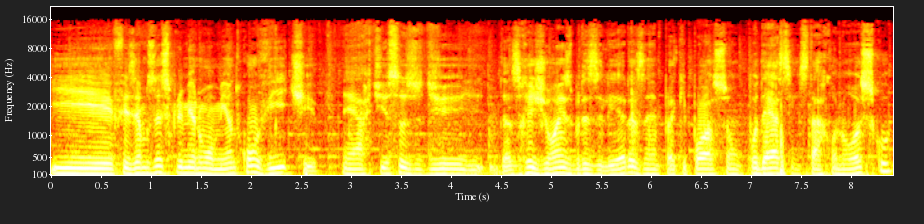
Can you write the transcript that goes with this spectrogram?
e fizemos nesse primeiro momento convite né, artistas de, das regiões brasileiras né, para que possam pudessem estar conosco.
